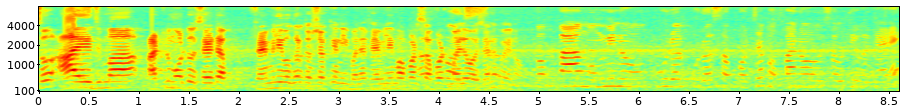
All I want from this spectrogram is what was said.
સો આ એજમાં આટલું મોટું સેટઅપ ફેમિલી વગર તો શક્ય નહીં બને ફેમિલીમાં પણ સપોર્ટ મળ્યો હશે ને કોઈનો? પપ્પા મમ્મીનો પૂરેપૂરો સપોર્ટ છે. પપ્પાનો સૌથી વધારે.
